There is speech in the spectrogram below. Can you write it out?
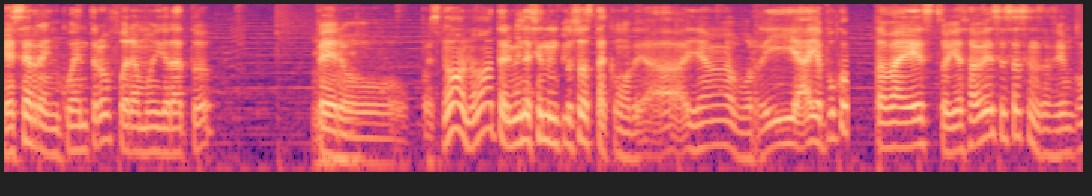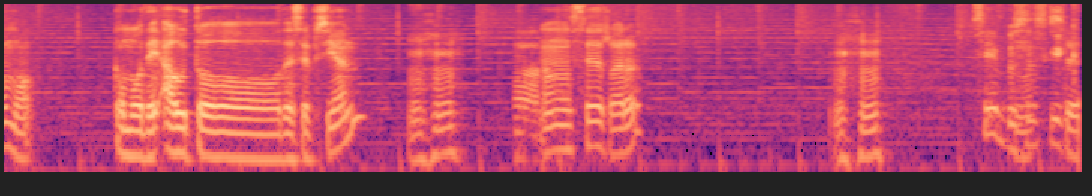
que ese reencuentro fuera muy grato. Pero pues no, ¿no? Termina siendo incluso hasta como de, ay, ya me aburrí, ay, ¿a poco estaba esto? Ya sabes, esa sensación como como de autodecepción. No, sé, es raro. Sí, pues es que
